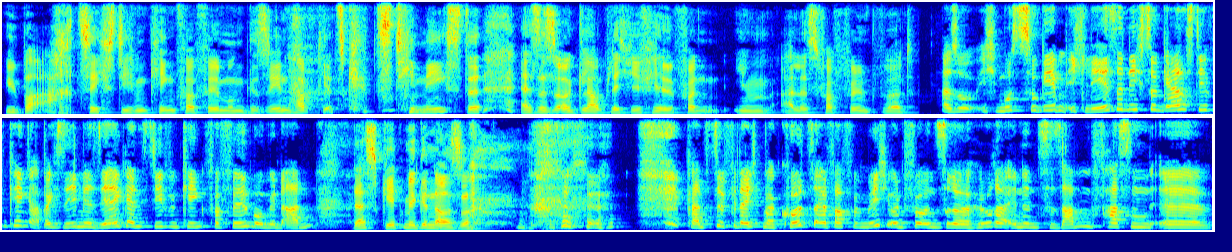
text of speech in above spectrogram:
über 80 Stephen King Verfilmungen gesehen habt, jetzt gibt's die nächste. Es ist unglaublich, wie viel von ihm alles verfilmt wird. Also ich muss zugeben, ich lese nicht so gerne Stephen King, aber ich sehe mir sehr gerne Stephen King-Verfilmungen an. Das geht mir genauso. Kannst du vielleicht mal kurz einfach für mich und für unsere HörerInnen zusammenfassen, äh,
